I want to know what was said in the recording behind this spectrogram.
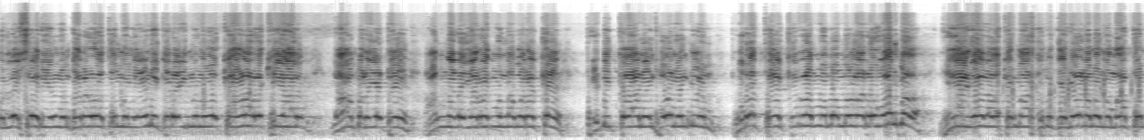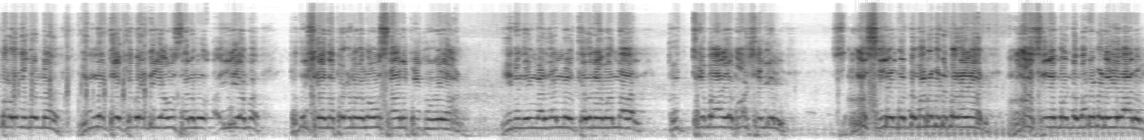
മുല്ലശ്ശേരിയിൽ നിന്നും കരവളത്തു നിന്നും ഏണിക്കരയിൽ നിന്നും ഒക്കെ ആളിറക്കിയാലും ഞാൻ പറയട്ടെ അങ്ങനെ ഇറങ്ങുന്നവരൊക്കെ പിടിക്കാനും പോലെങ്കിലും പുറത്തേക്ക് ഇറങ്ങുമെന്നുള്ള ഒരു ഓർമ്മ ഈ നേതാക്കന്മാർക്കുമൊക്കെ വേണമെന്ന് മാത്രം പറഞ്ഞുകൊണ്ട് ഇന്നത്തേക്ക് വേണ്ടി അവസരം ഈ പ്രതിഷേധ പ്രകടനം അവസാനിപ്പിക്കുകയാണ്. ഇനി നിങ്ങൾ ഞങ്ങൾക്കെതിരെ വന്നാൽ കൃത്യമായ ഭാഷയിൽ ആശയം കൊണ്ട് മറുപടി പറയാൻ ആശയം കൊണ്ട് മറുപടി ചെയ്യാനും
